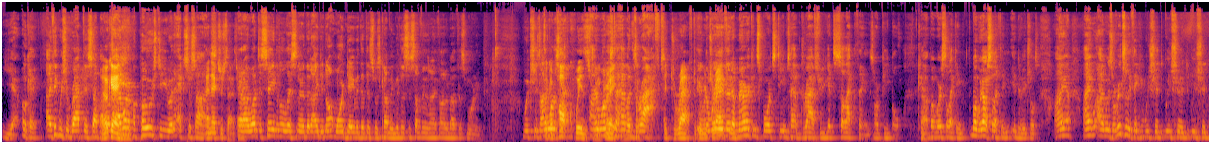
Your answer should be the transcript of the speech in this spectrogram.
Yeah. Okay. I think we should wrap this up. I Okay. Want, I want to propose to you an exercise. An exercise, And I want to say to the listener that I did not warn David that this was coming, but this is something that I thought about this morning, which is I like a want us pop to, quiz for I want us to have a draft. A draft. Okay, in the way that American sports teams have drafts where you get to select things or people. Okay. Uh, but we're selecting. Well, we are selecting individuals. I, I, I was originally thinking we should we should we should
